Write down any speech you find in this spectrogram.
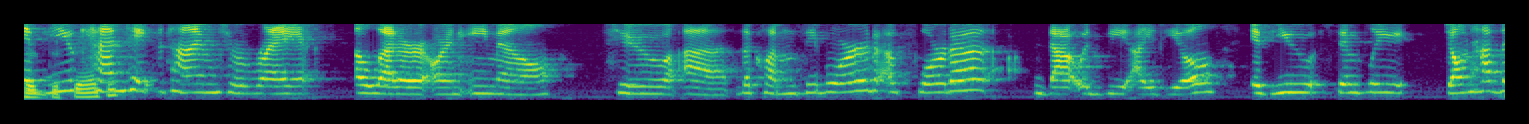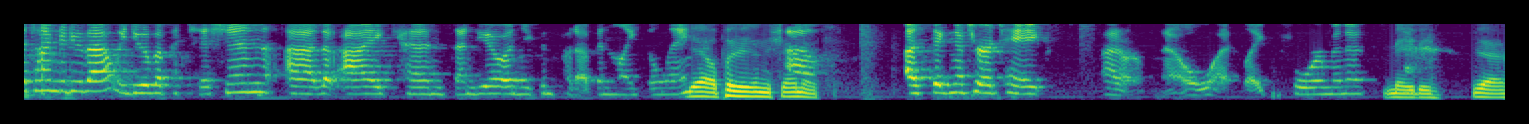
if you can take the time to write a letter or an email to uh, the clemency board of florida that would be ideal if you simply don't have the time to do that, we do have a petition uh, that I can send you, and you can put up in like the link. Yeah, I'll put it in the show Um, notes. a signature takes I don't know what like four minutes. Maybe. Yeah,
